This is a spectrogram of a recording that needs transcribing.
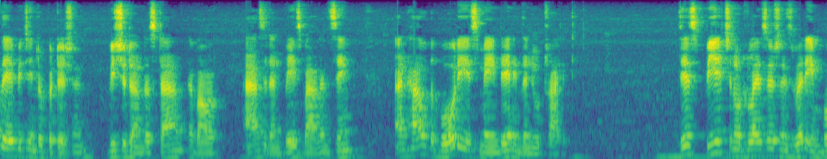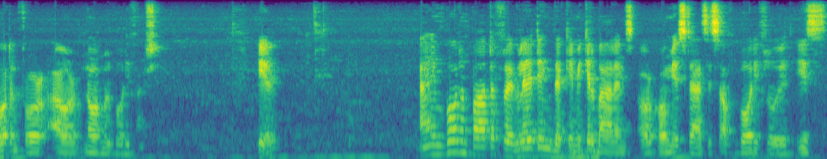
the ABG interpretation, we should understand about acid and base balancing and how the body is maintaining the neutrality. This pH neutralization is very important for our normal body function. Here, an important part of regulating the chemical balance or homeostasis of body fluid is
